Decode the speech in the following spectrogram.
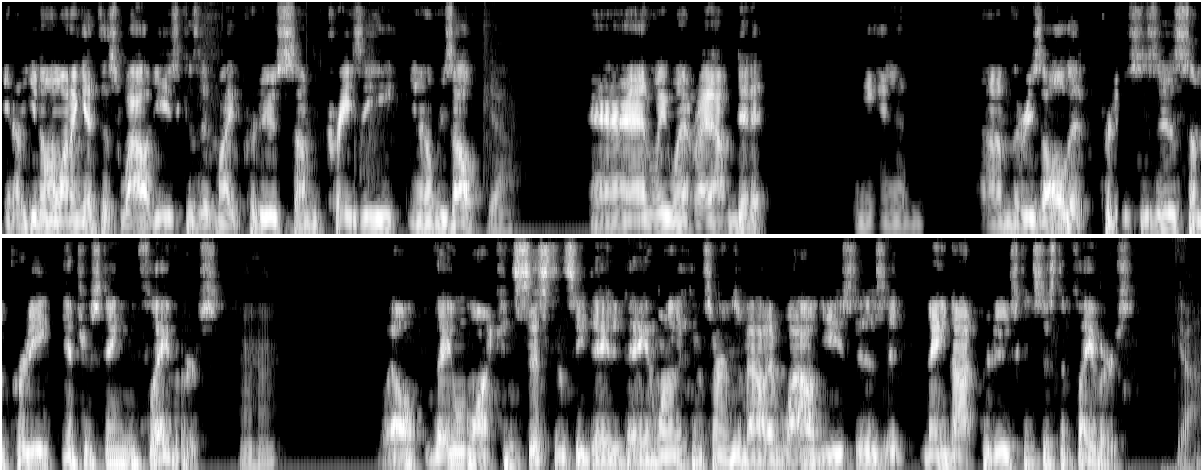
you know, you don't want to get this wild yeast because it might produce some crazy you know result. Yeah. And we went right out and did it, and um, the result it produces is some pretty interesting flavors. Mm-hmm. Well, they want consistency day to day, and one of the concerns about a wild yeast is it may not produce consistent flavors. Yeah.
